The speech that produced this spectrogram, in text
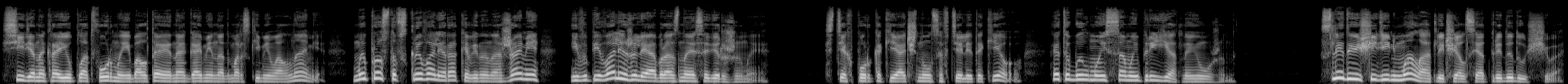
Сидя на краю платформы и болтая ногами над морскими волнами, мы просто вскрывали раковины ножами и выпивали желеобразное содержимое. С тех пор, как я очнулся в теле Текео, это был мой самый приятный ужин. Следующий день мало отличался от предыдущего.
